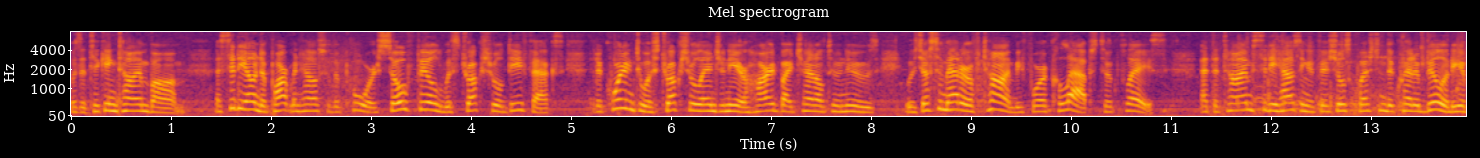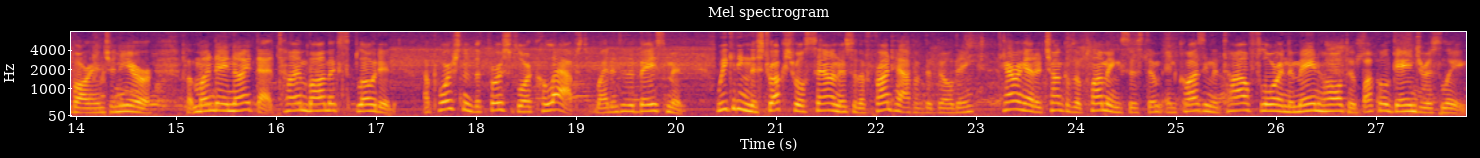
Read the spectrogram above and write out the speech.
was a ticking time bomb a city-owned apartment house for the poor so filled with structural defects that according to a structural engineer hired by Channel 2 News, it was just a matter of time before a collapse took place. At the time, city housing officials questioned the credibility of our engineer. But Monday night, that time bomb exploded. A portion of the first floor collapsed right into the basement weakening the structural soundness of the front half of the building, tearing out a chunk of the plumbing system, and causing the tile floor in the main hall to buckle dangerously.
